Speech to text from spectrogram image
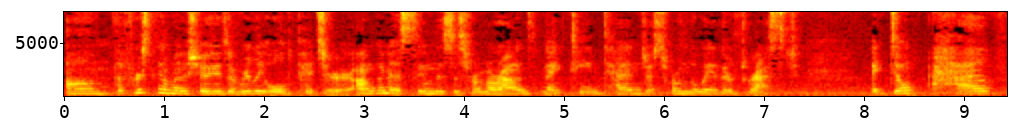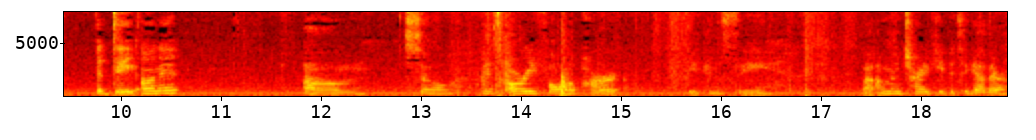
Um, the first thing I'm going to show you is a really old picture. I'm going to assume this is from around 1910 just from the way they're dressed. I don't have a date on it, um, so it's already fallen apart, you can see. But I'm going to try to keep it together.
